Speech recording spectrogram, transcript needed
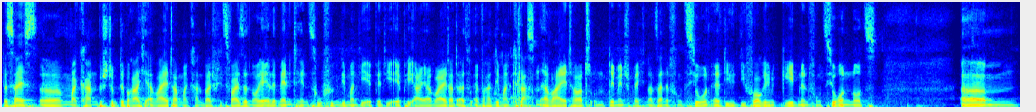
Das heißt, äh, man kann bestimmte Bereiche erweitern. Man kann beispielsweise neue Elemente hinzufügen, die man die, die API erweitert, also einfach indem man Klassen erweitert und dementsprechend dann seine Funktion, äh, die, die vorgegebenen Funktionen nutzt. Ähm,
